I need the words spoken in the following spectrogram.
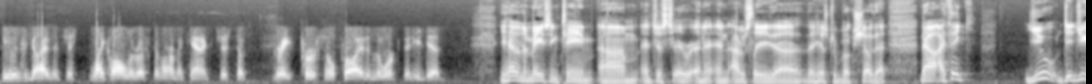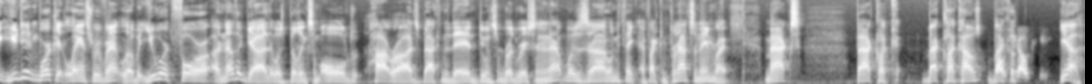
he was a guy that just, like all the rest of our mechanics, just took great personal pride in the work that he did. You had an amazing team. Um, it just and, and obviously uh, the history books show that. Now I think you did you you didn't work at Lance Reventlow, but you worked for another guy that was building some old hot rods back in the day and doing some road racing, and that was uh, let me think if I can pronounce the name right, Max Backlak Backlakowski. Balchowski. Yeah,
